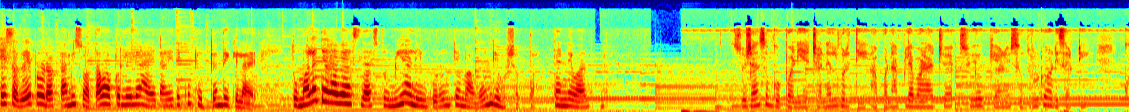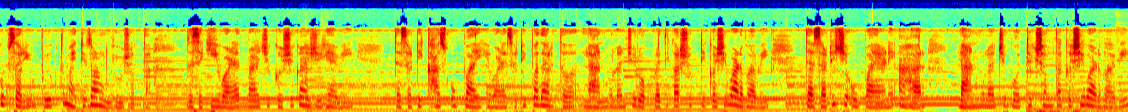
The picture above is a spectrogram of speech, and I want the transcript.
हे सगळे प्रोडक्ट आम्ही स्वतः वापरलेले आहेत आणि ते खूप उत्तम देखील आहेत. तुम्हाला ते हवे असल्यास तुम्ही या लिंकवरून ते मागवून घेऊ शकता. धन्यवाद. सुजान संगोपन या चॅनलवरती आपण आपल्या बाळाच्या सुयोग्य आणि सुदृढ वाढीसाठी खूप सारी उपयुक्त माहिती जाणून घेऊ शकता. जसे की हिवाळ्यात बाळाची कशी काळजी घ्यावी? त्यासाठी खास उपाय हिवाळ्यासाठी पदार्थ लहान मुलांची रोगप्रतिकारशक्ती कशी वाढवावी? त्यासाठीचे उपाय आणि आहार लहान मुलांची बौद्धिक क्षमता कशी वाढवावी?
